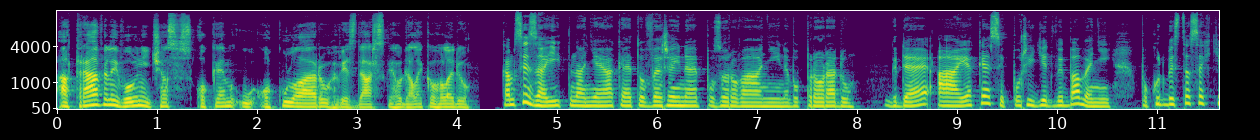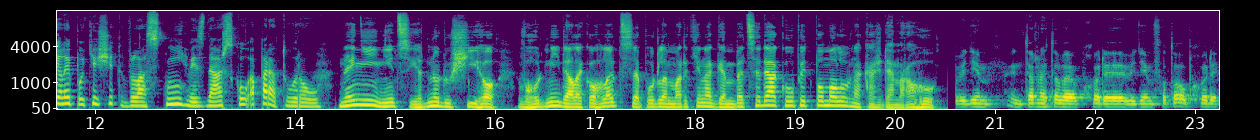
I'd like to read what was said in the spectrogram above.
a trávili volný čas s okem u okuláru hvězdářského dalekohledu. Kam si zajít na nějaké to veřejné pozorování nebo proradu? Kde a jaké si pořídit vybavení, pokud byste se chtěli potěšit vlastní hvězdářskou aparaturou. Není nic jednoduššího. Vhodný dalekohled se podle Martina Gembece dá koupit pomalu na každém rohu. Vidím internetové obchody, vidím fotoobchody.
